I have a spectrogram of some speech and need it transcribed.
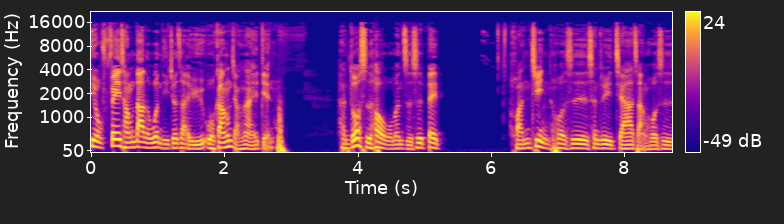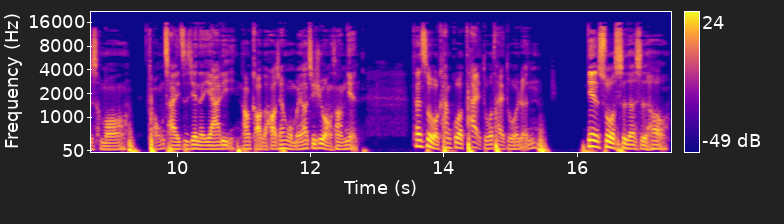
有非常大的问题就在于我刚刚讲的那一点，很多时候我们只是被环境或者是甚至于家长或是什么同才之间的压力，然后搞得好像我们要继续往上念。但是我看过太多太多人念硕士的时候，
